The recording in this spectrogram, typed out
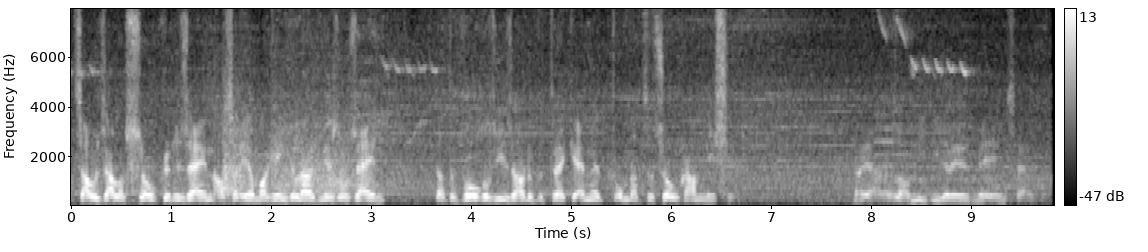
Het zou zelfs zo kunnen zijn als er helemaal geen geluid meer zou zijn, dat de vogels hier zouden vertrekken en het, omdat ze het zo gaan missen. Nou ja, daar zal niet iedereen het mee eens zijn.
